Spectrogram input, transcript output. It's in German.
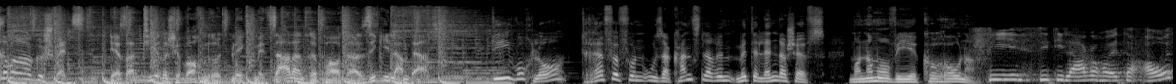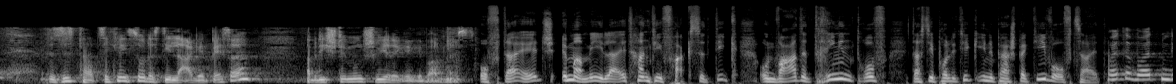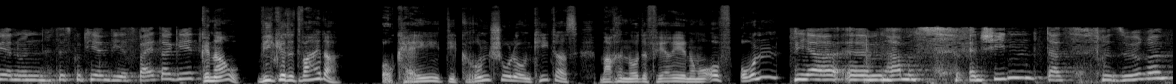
Drüber geschwätzt. Der satirische Wochenrückblick mit Saarland-Reporter Sigi Lambert. Die Woche Treffe von USA Kanzlerin mit den Länderchefs. Man wehe Corona. Wie sieht die Lage heute aus? Es ist tatsächlich so, dass die Lage besser, aber die Stimmung schwieriger geworden ist. Auf Deutsch immer mehr Leid an die Faxe dick und warte dringend drauf, dass die Politik ihnen Perspektive aufzeigt. Heute wollten wir nun diskutieren, wie es weitergeht. Genau. Wie geht es weiter? Okay, die Grundschule und Kitas machen nur die Ferien nochmal auf und? Wir ähm, haben uns entschieden, dass Friseure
